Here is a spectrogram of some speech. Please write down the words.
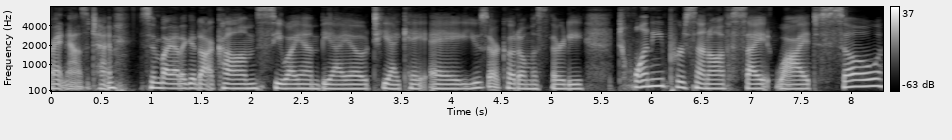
right now is the time. Cymbiotika.com, C Y M B I O T I K A. Use our code almost 30, 20% off site wide. So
